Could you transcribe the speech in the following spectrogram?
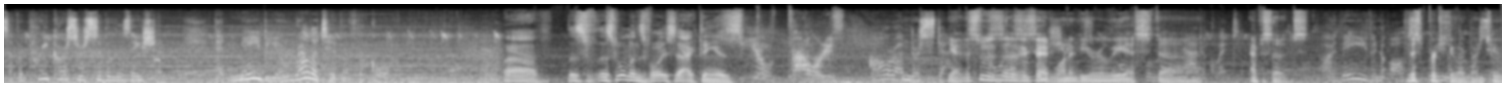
Remnants of a precursor civilization that may be a relative of the Gorn. Wow, this this woman's voice acting is powers! Our understanding. Yeah, this was, as I said, one of the earliest uh, episodes. Are they even offspring This particular one, too.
